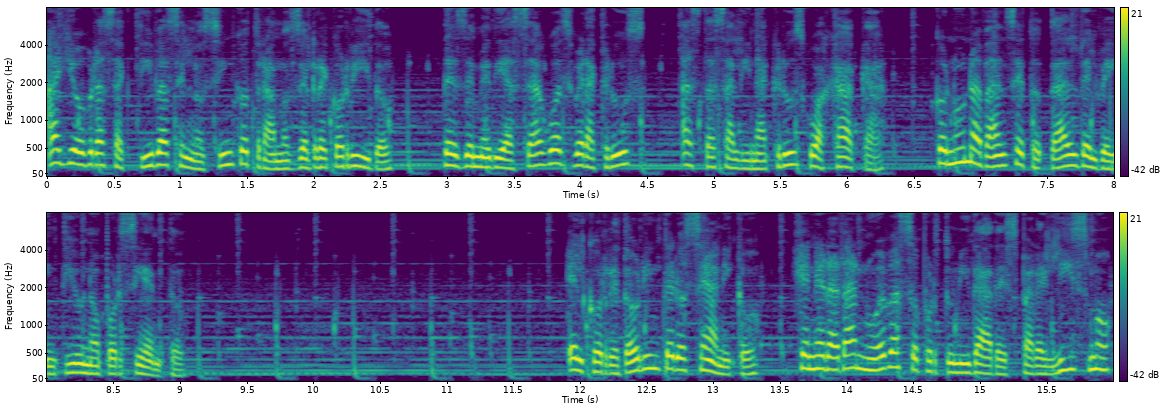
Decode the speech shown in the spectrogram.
hay obras activas en los cinco tramos del recorrido, desde Medias Aguas, Veracruz, hasta Salina Cruz, Oaxaca, con un avance total del 21%. El corredor interoceánico generará nuevas oportunidades para el istmo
